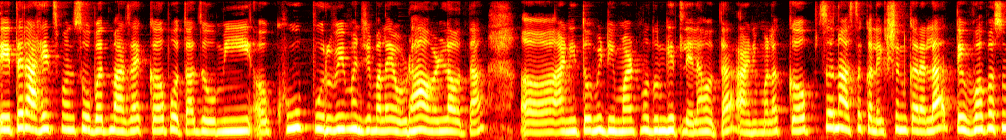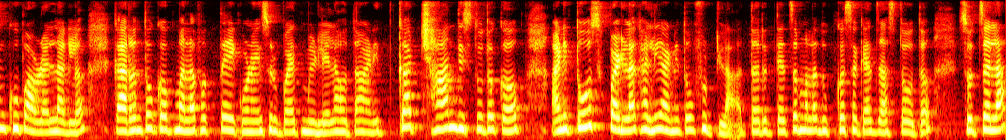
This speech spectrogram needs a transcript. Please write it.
ते तर आहेच पण सोबत माझा एक कप होता जो मी खूप पूर्वी म्हणजे मला एवढा आवडला होता आणि तो मी डिमार्टमधून घेतलेला होता आणि मला कपचं ना असं कलेक्शन करायला तेव्हापासून खूप आवडायला लागलं. कारण तो कप मला फक्त एकोणावीस रुपयात मिळलेला होता आणि इतका छान दिसतो तो कप आणि तोच पडला खाली आणि तो फुटला. तर त्याचं मला दुःख सगळ्यात जास्त होतं. सो चला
